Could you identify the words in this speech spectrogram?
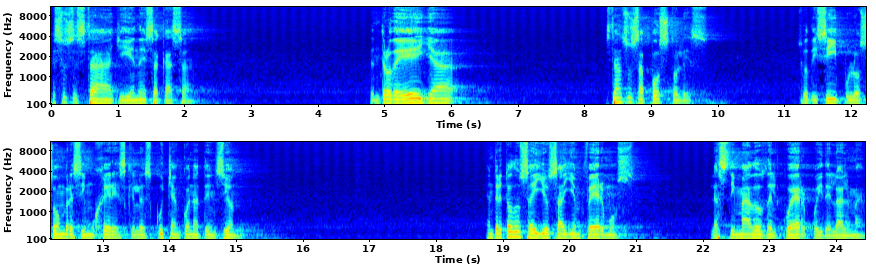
Jesús está allí en esa casa. Dentro de ella están sus apóstoles, sus discípulos, hombres y mujeres que lo escuchan con atención. Entre todos ellos hay enfermos, lastimados del cuerpo y del alma.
